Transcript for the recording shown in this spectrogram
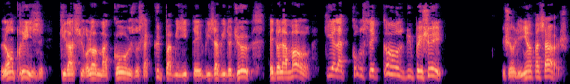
l'emprise qu'il a sur l'homme à cause de sa culpabilité vis-à-vis -vis de Dieu et de la mort qui est la conséquence du péché. Je lis un passage.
